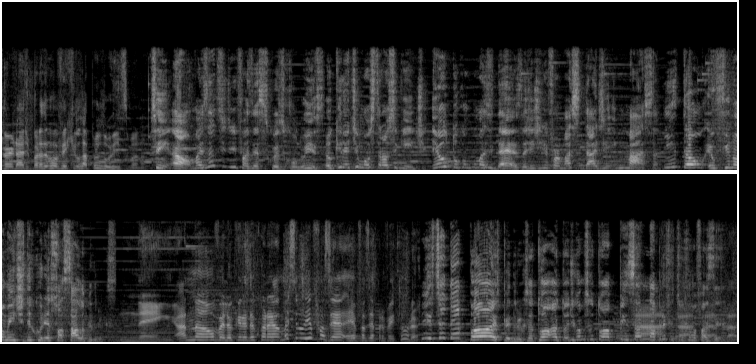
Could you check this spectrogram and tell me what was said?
verdade, bora devolver aquilo lá pro Luiz, mano. Sim, ó, mas antes de fazer essas coisas com o Luiz, eu queria te mostrar o seguinte: eu tô com algumas ideias da gente reformar a cidade em massa. Então, eu finalmente decorei a sua sala, Pedrux. Nem. Ah, não, velho, eu queria decorar ela. Mas você não ia fazer, refazer a prefeitura? Isso é depois, Pedrux. Eu tô, eu tô, digamos que eu tô pensando na Ah, prefeitura tá, que eu vou fazer. Tá,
